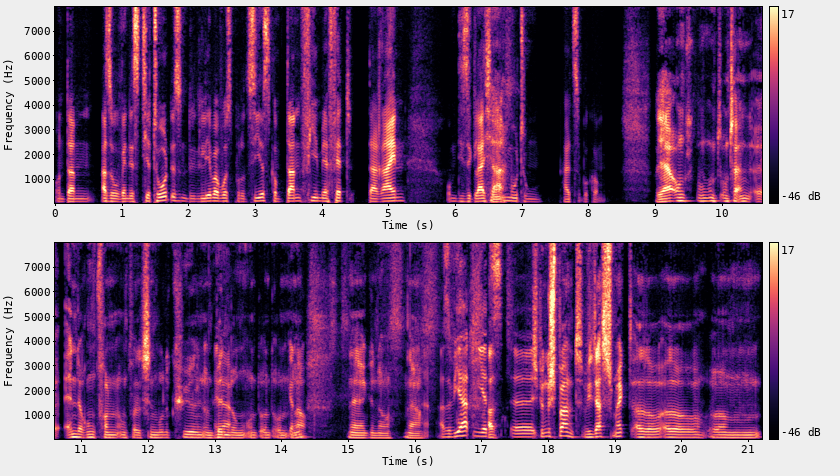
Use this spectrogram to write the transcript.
Und dann, also wenn das Tier tot ist und du die Leberwurst produzierst, kommt dann viel mehr Fett da rein, um diese gleiche Ja. Anmutung halt zu bekommen. Ja, und, und unter äh, Änderung von irgendwelchen Molekülen und Ja. Bindungen und, und, und. Genau. Ne? Ja, genau. Ja. Also wir hatten jetzt, äh, Ich bin gespannt, wie das schmeckt. Also, also ähm,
